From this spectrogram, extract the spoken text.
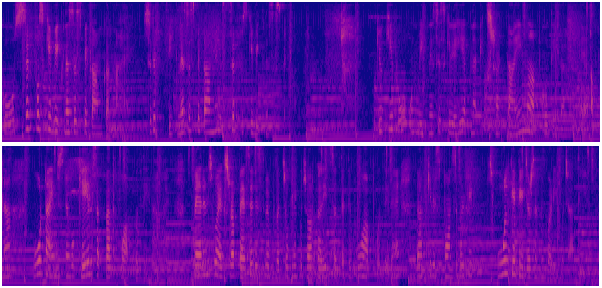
आपको सिर्फ़ उसकी वीकनेसेस पे काम करना है। सिर्फ़ वीकनेसेस पे काम नहीं, सिर्फ़ उसकी वीकनेसेस पे काम करना है। क्योंकि वो उन वीकनेसेस के लिए ही अपना एक्स्ट्रा टाइम आपको दे रहा है। अपना वो टाइम जिसमें वो खेल सकता था, वो आपको दे रहा है। पेरेंट्स वो एक्स्ट्रा पैसे जिसमें बच्चों के लिए कुछ और खरीद सकते थे, वो आपको दे रहे हैं। तो आपकी रिस्पॉन्सिबिलिटी स्कूल के टीचर से भी बड़ी हो जाती है।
